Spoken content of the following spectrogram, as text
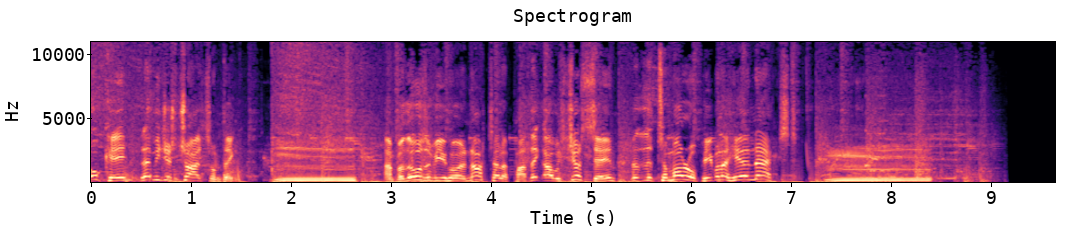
Okay, let me just try something. Mm. And for those of you who are not telepathic, I was just saying that the tomorrow people are here next. Mm.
